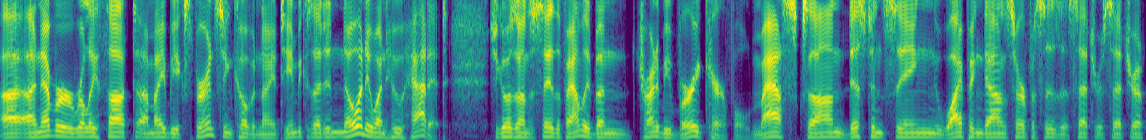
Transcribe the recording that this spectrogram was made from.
Uh, I never really thought I might be experiencing COVID 19 because I didn't know anyone who had it. She goes on to say the family had been trying to be very careful masks on, distancing, wiping down surfaces, etc., etc.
